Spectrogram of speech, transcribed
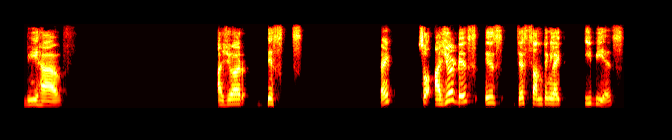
We have Azure disks, right? So Azure disk is just something like EBS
